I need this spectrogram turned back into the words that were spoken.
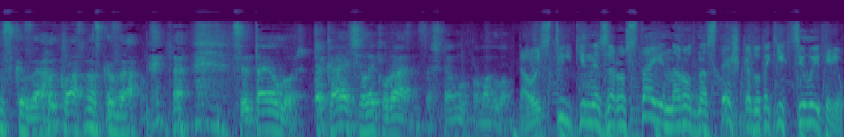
сказал, классно сказал. Святая ложь. Какая человеку разница, что ему помогло? Та ось тільки не заростає народна стежка до таких цілителів,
